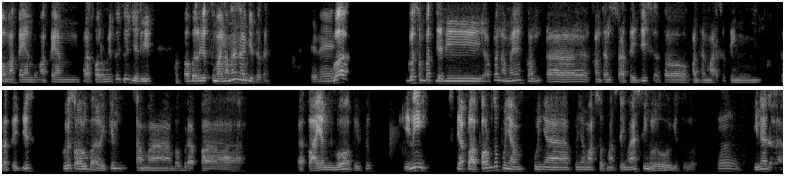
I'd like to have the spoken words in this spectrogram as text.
pemakaian-pemakaian platform itu tuh jadi public ke mana-mana gitu kan. Ini Gue gue sempat jadi apa namanya eh, content strategist atau content marketing strategist gue selalu balikin sama beberapa eh, klien gue waktu itu. Ini setiap platform tuh punya punya punya maksud masing-masing loh gitu loh. Hmm. ini adalah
